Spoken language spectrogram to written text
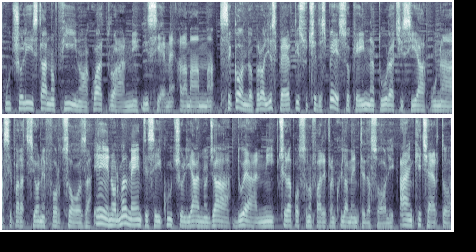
cuccioli stanno fino a 4 anni insieme alla mamma. Secondo però gli esperti succede spesso che in natura ci sia una separazione forzosa e normalmente se i cuccioli hanno già due anni ce la possono fare tranquillamente da soli. Anche certo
